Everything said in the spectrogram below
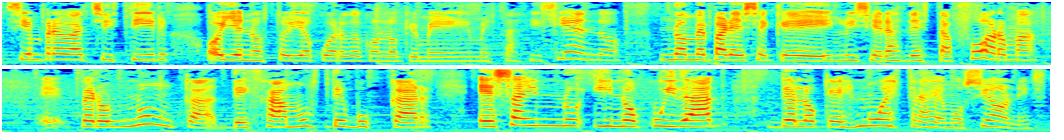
Siempre va a existir, oye, no estoy de acuerdo con lo que me, me estás diciendo, no me parece que lo hicieras de esta forma. Eh, pero nunca dejamos de buscar esa inocuidad de lo que es nuestras emociones.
